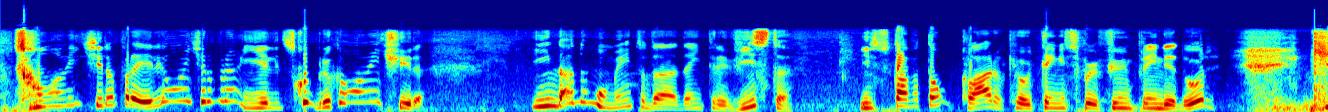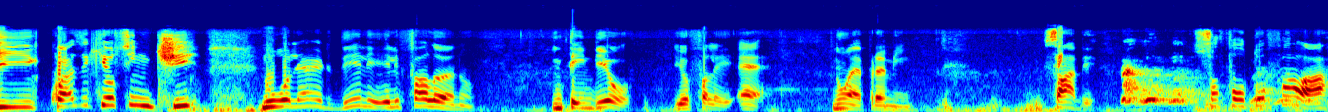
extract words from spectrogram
Isso é uma mentira para ele é uma mentira para mim. Ele descobriu que é uma mentira. E em dado momento da, da entrevista, isso estava tão claro que eu tenho esse perfil empreendedor que quase que eu senti no olhar dele ele falando, entendeu? E eu falei, é, não é para mim. Sabe? Só faltou falar.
